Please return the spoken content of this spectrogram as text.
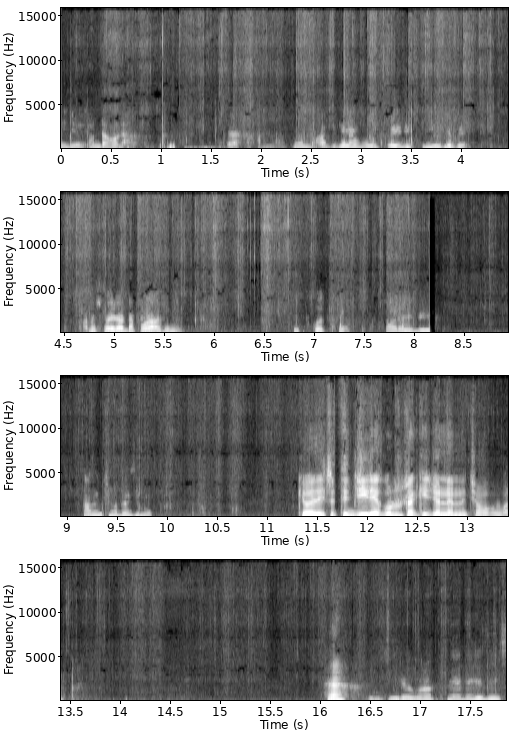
এই যে করে মাঝখানে এই যে কি খেতে? আমি সোয়েটারটা পরে আসিনি। ঠিক করছি। আর এই আমি ছোট ছিল। কি হয়েছে তুই? জিরে গুঁড়োটা কি জন্য এনেছ আমাকে বল। হ্যাঁ? জিরে গুলো খেয়ে দেখেছিস?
